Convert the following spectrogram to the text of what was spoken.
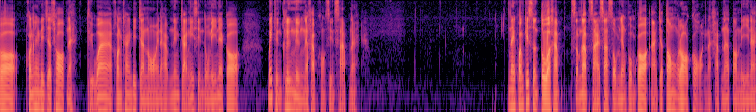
ก็ค่อนข้างที่จะชอบนะถือว่าค่อนข้างที่จะน้อยนะครับ เนื่องจากหนี้สินตรงนี้เนี่ยก็ไม่ถึงครึ่งหนึ่งนะครับของสินทรัพย์นะในความคิดส่วนตัวครับสำหรับสายสะสมอย่างผมก็อาจจะต้องรอก่อนนะครับณนะตอนนี้นะ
